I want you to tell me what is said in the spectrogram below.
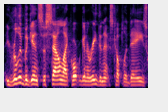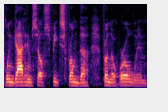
it really begins to sound like what we're going to read the next couple of days when God Himself speaks from the, from the whirlwind.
